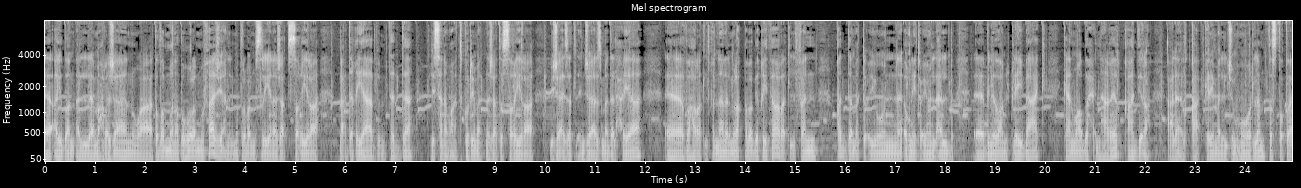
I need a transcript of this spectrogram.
أيضا المهرجان وتضمن ظهورا مفاجئا للمطربة المصرية نجاة الصغيرة بعد غياب امتد لسنوات. كرمت نجاة الصغيرة بجائزة الإنجاز مدى الحياة. آه، ظهرت الفنانة الملقبة بقيثارة الفن قدمت عيون أغنية عيون القلب آه، بنظام ال playback. كان واضح إنها غير قادرة على إلقاء كلمة للجمهور لم تستطع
